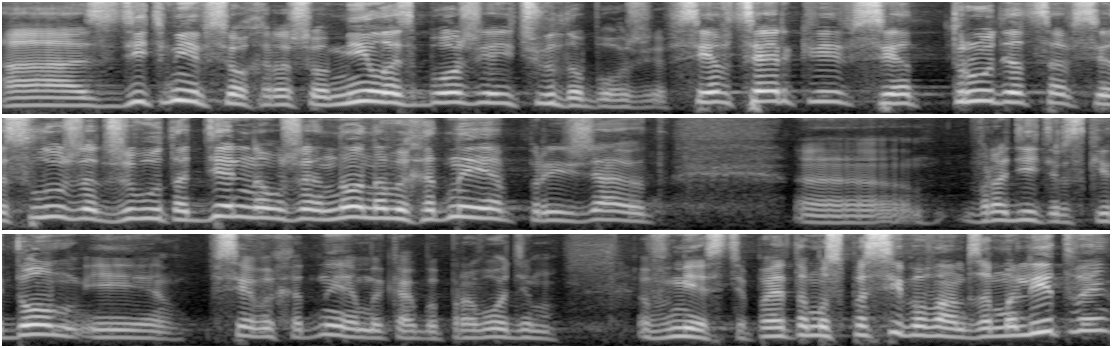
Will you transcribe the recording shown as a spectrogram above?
А с детьми все хорошо, милость Божья и чудо Божье. Все в церкви, все трудятся, все служат, живут отдельно уже, но на выходные приезжают э, в родительский дом, и все выходные мы как бы проводим вместе. Поэтому спасибо вам за молитвы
